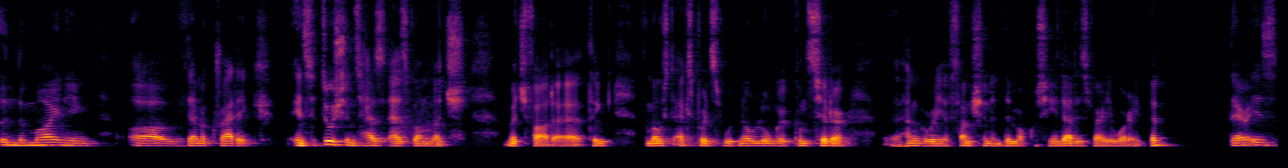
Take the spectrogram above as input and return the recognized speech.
undermining of democratic institutions has, has gone much much farther. I think most experts would no longer consider uh, Hungary a functioning democracy, and that is very worrying. But there is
